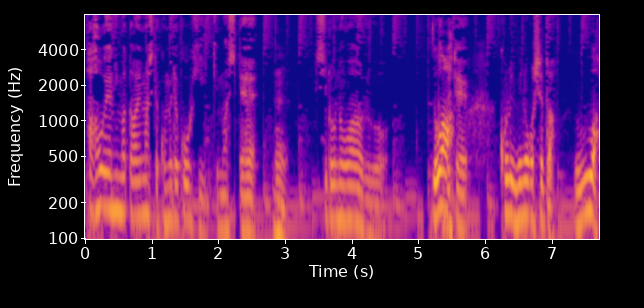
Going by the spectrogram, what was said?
母親にまた会いまして、米田コーヒー行きまして、うん。白ノワールを食べて、これ見逃してた。うわ。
